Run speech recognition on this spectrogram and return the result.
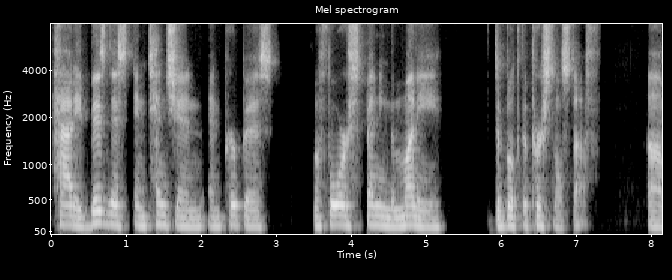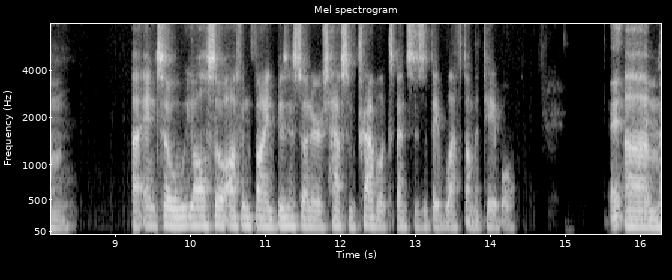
had a business intention and purpose before spending the money to book the personal stuff. Um, uh, and so we also often find business owners have some travel expenses that they've left on the table. Um,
